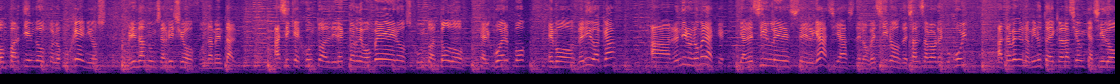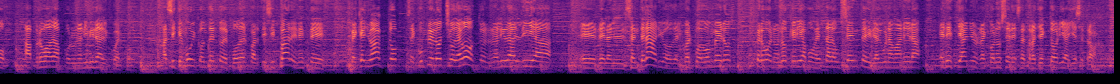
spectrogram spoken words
compartiendo con los jujeños, brindando un servicio fundamental. Así que junto al director de bomberos, junto a todo el cuerpo, hemos venido acá a rendir un homenaje y a decirles el gracias de los vecinos de San Salvador de Jujuy a través de una minuta de declaración que ha sido aprobada por unanimidad del cuerpo. Así que muy contento de poder participar en este pequeño acto. Se cumplió el 8 de agosto, en realidad el día eh, del centenario del Cuerpo de Bomberos, pero bueno, no queríamos estar ausentes y de alguna manera en este año reconocer esa trayectoria y ese trabajo.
